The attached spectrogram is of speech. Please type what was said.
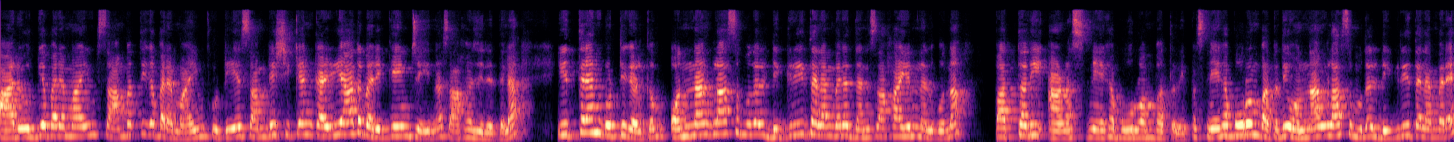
ആരോഗ്യപരമായും സാമ്പത്തികപരമായും കുട്ടിയെ സംരക്ഷിക്കാൻ കഴിയാതെ വരികയും ചെയ്യുന്ന സാഹചര്യത്തിൽ ഇത്തരം കുട്ടികൾക്കും ഒന്നാം ക്ലാസ് മുതൽ ഡിഗ്രി തലം വരെ ധനസഹായം നൽകുന്ന പദ്ധതി ആണ് സ്നേഹപൂർവം പദ്ധതി. ഇപ്പൊ സ്നേഹപൂർവം പദ്ധതി ഒന്നാം ക്ലാസ് മുതൽ ഡിഗ്രി തലം വരെ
